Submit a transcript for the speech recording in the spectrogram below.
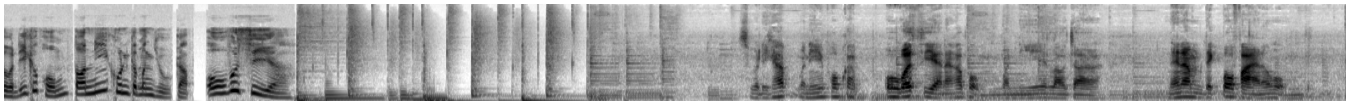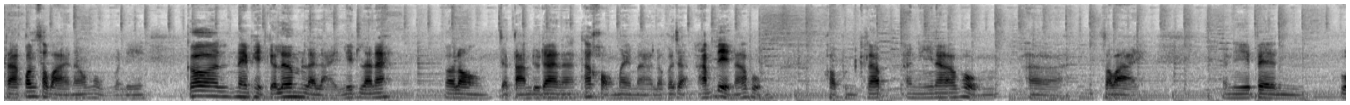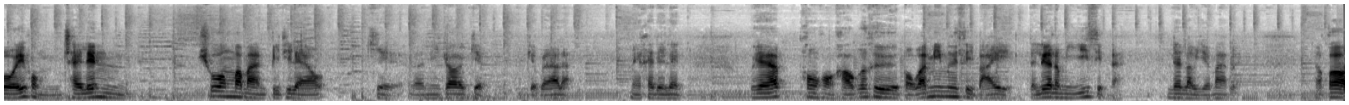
สวัสดีครับผม ตอนนี้คุณกำลังอยู่กับ Overseer สวัสดีครับ วันนี้พบกับ Overseer นะครับผม วันนี้เราจะแนะนำเด็กโปรไฟล์นะครับผมตาก้อนสวายนะครับผมวันนี้ ก็ในเพจก็เริ่มหลาย ๆ ลิสต์แล้วนะ ก็ลองจะตามดูได้นะ ถ้าของใหม่มาเราก็จะอัปเดตนะครับผม ขอบคุณครับ อันนี้นะครับผมสวาย อันนี้เป็นโวยที่ผมใช้เล่น ช่วงประมาณปีที่แล้วโอเคแล้วนี้ก็เก็บเก็บไว้แล้วแหละไม่ค่อยได้เล่นโอเคครับธงของเขาก็คือบอกว่ามีมือสี่ใบ แต่เลือดเรามี 20 นะ เลือดเราเยอะมากเลย แล้วก็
